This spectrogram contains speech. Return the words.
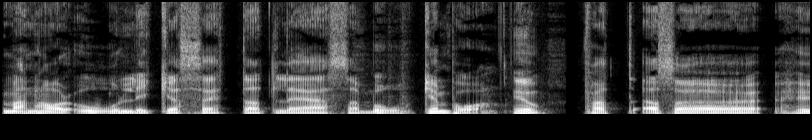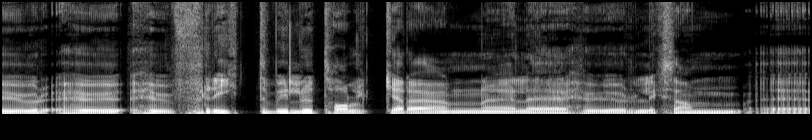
man har olika sätt att läsa boken på. Jo. För att alltså, hur, hur, hur fritt vill du tolka den? Eller hur liksom, eh,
